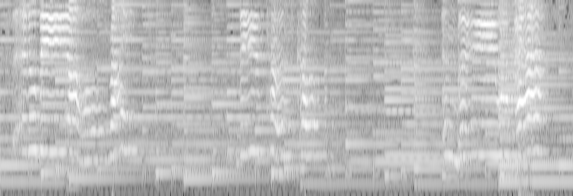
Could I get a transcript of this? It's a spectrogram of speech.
Said it'll be alright. These times come and they will pass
